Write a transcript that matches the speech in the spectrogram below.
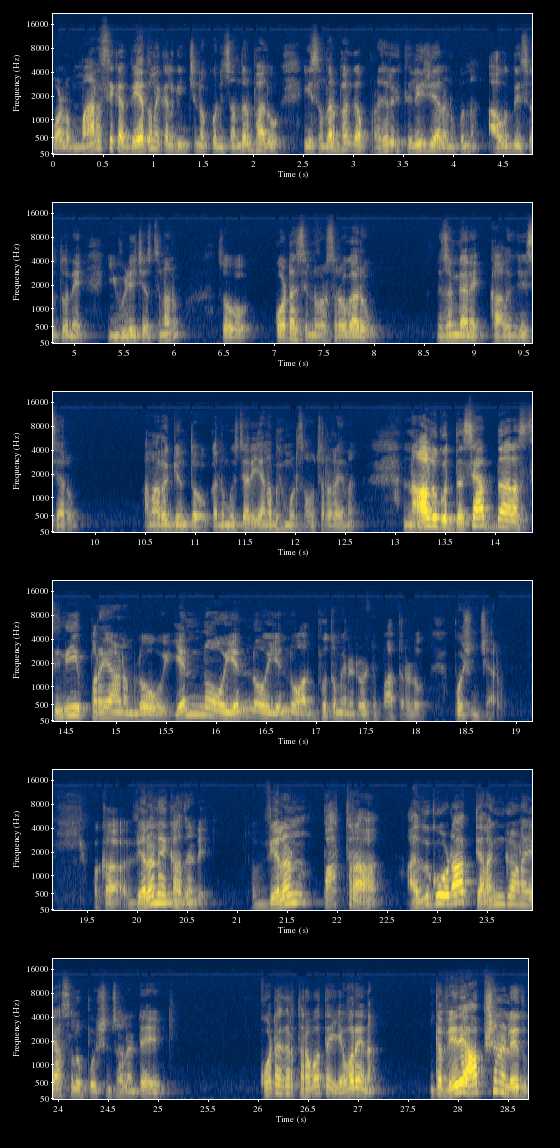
వాళ్ళ మానసిక వేదన కలిగించిన కొన్ని సందర్భాలు ఈ సందర్భంగా ప్రజలకు తెలియజేయాలనుకున్న ఆ ఉద్దేశంతోనే ఈ వీడియో చేస్తున్నాను. సో కోటా శ్రీనివాసరావు గారు నిజంగానే కాలం చేశారు. అనారోగ్యంతో కన్నుమూశారు. ఎనభై మూడు సంవత్సరాలైన. నాలుగు దశాబ్దాల సినీ ప్రయాణంలో ఎన్నో ఎన్నో ఎన్నో అద్భుతమైనటువంటి పాత్రలు పోషించారు. ఒక విలనే కాదండి. విలన్ పాత్ర అది కూడా తెలంగాణ యాసలో పోషించాలంటే కోటగారి తర్వాత ఎవరైనా ఇంకా వేరే ఆప్షన్ లేదు.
